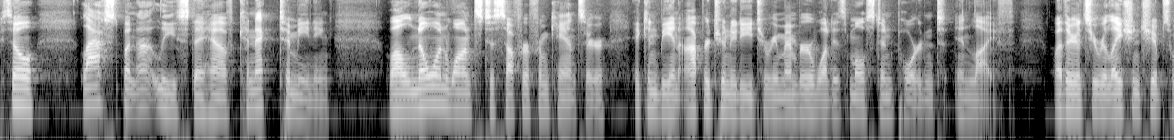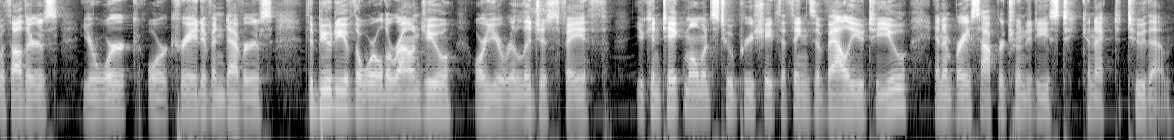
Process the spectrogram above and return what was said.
So, last but not least, they have connect to meaning. While no one wants to suffer from cancer, it can be an opportunity to remember what is most important in life. Whether it's your relationships with others, your work, or creative endeavors, the beauty of the world around you, or your religious faith, you can take moments to appreciate the things of value to you and embrace opportunities to connect to them.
